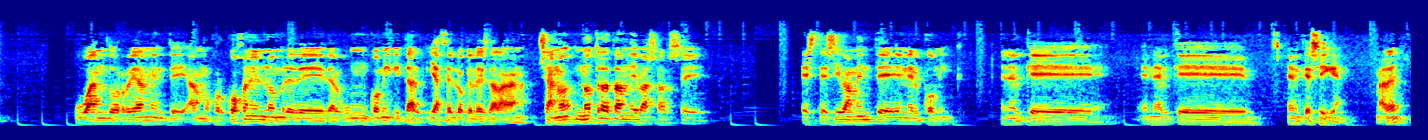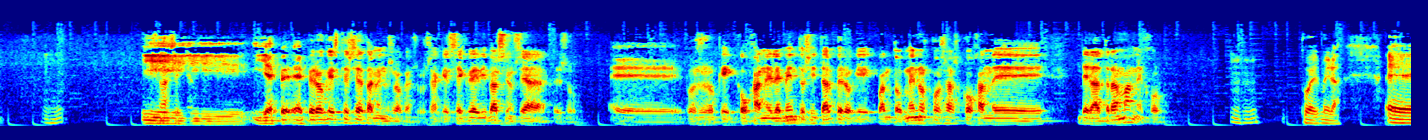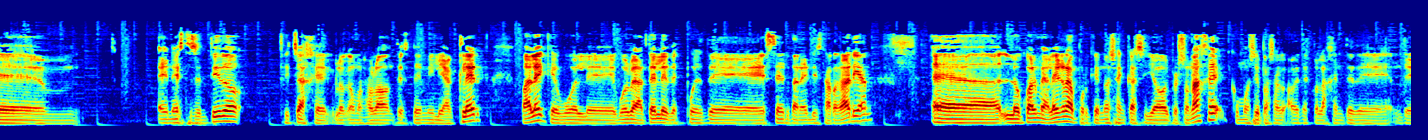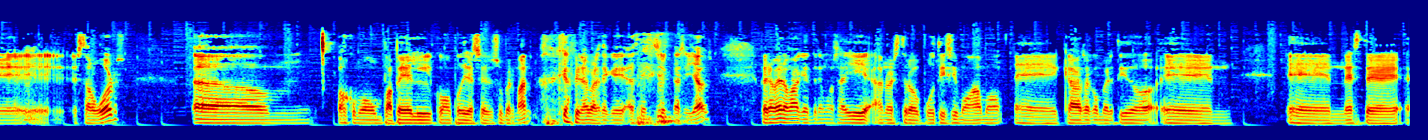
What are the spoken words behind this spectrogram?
cuando realmente a lo mejor cogen el nombre de, de algún cómic y tal y hacen lo que les da la gana. O sea, no, no tratan de basarse excesivamente en el cómic en el que en el que en el que siguen, ¿vale? Y, Así y- y espe- espero que este sea también nuestro caso. O sea, que Secret Invasion sea eso. eh, pues eso, que cojan elementos y tal, pero que cuanto menos cosas cojan de, la trama, mejor. Pues mira, eh, en este sentido, fichaje, lo que hemos hablado antes de Emilia Clark, ¿vale? Que vuelve, vuelve a la tele después de ser Daenerys Targaryen. Eh, lo cual me alegra porque no se ha encasillado el personaje, como se pasa a veces con la gente de, Star Wars. Eh, o como un papel como podría ser Superman, que al final parece que hacen encasillados. Pero menos mal que tenemos ahí a nuestro putísimo amo, eh, que ahora se ha convertido en, en este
